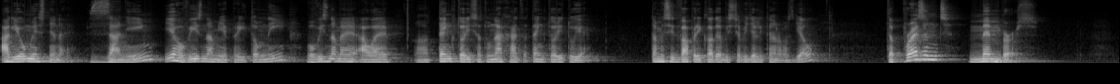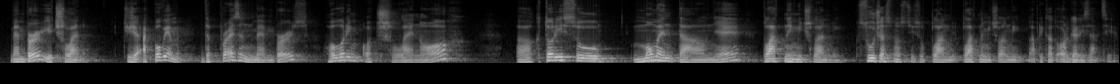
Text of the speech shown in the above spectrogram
Ak je umiestnené za ním, jeho význam je prítomný, vo význame ale e, ten, ktorý sa tu nachádza, ten, ktorý tu je. Dáme si dva príklady, aby ste videli ten rozdiel. The present members. Member je člen. Čiže ak poviem the present members, hovorím o členoch, eh, ktorí sú momentálne platnými členmi. V súčasnosti sú platnými členmi napríklad organizácie.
